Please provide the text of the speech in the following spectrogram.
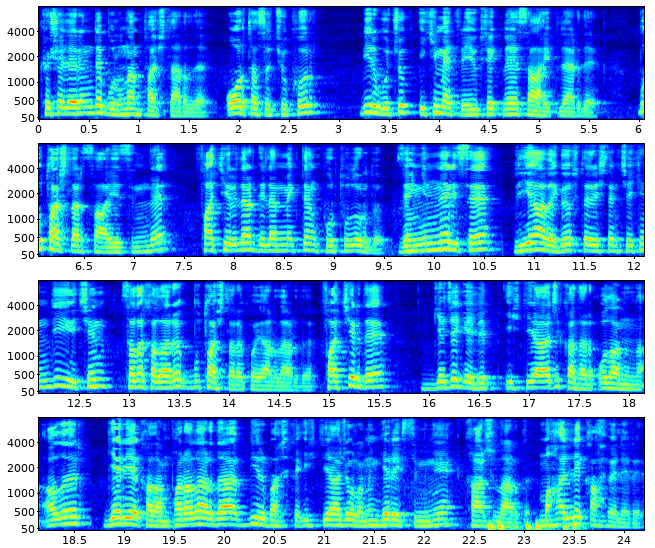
köşelerinde bulunan taşlardı. Ortası çukur, 1,5-2 metre yüksekliğe sahiplerdi. Bu taşlar sayesinde fakirler dilenmekten kurtulurdu. Zenginler ise riya ve gösterişten çekindiği için sadakaları bu taşlara koyarlardı. Fakir de gece gelip ihtiyacı kadar olanını alır, geriye kalan paralar da bir başka ihtiyacı olanın gereksinimini karşılardı. Mahalle kahveleri.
